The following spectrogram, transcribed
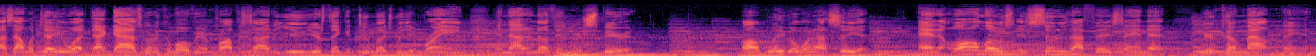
I said, I'm going to tell you what, that guy's going to come over here and prophesy to you. You're thinking too much with your brain and not enough in your spirit. I'll believe it when I see it. And almost as soon as I finished saying that, here come Mountain Man.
